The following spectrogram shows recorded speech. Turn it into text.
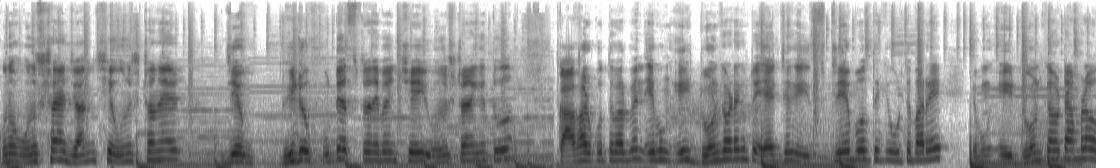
কোনো অনুষ্ঠানে যান, সেই অনুষ্ঠানের যে ভিডিও ফুটেজটা নেবেন, সেই অনুষ্ঠানে কিন্তু কাভার করতে পারবেন এবং এই ড্রোন ক্যামেরাটা কিন্তু এক জায়গায় স্টেবল থেকে উঠতে পারে এবং এই ড্রোন ক্যামেরাটা আমরাও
